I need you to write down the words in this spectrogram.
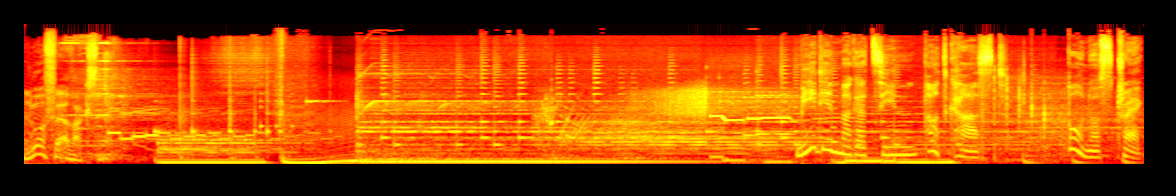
Nur für Erwachsene. Medienmagazin Podcast. Bonustrack.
